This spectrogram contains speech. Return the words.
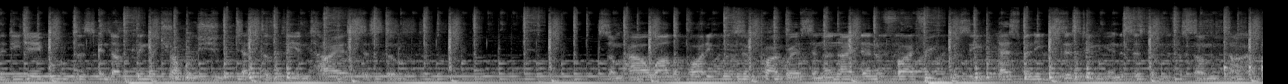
The DJ booth is conducting a troubleshoot test of the entire system. Somehow, while the party was in progress, an unidentified frequency has been existing in the system for some time.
